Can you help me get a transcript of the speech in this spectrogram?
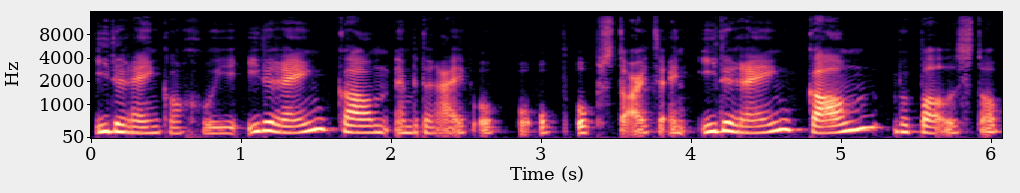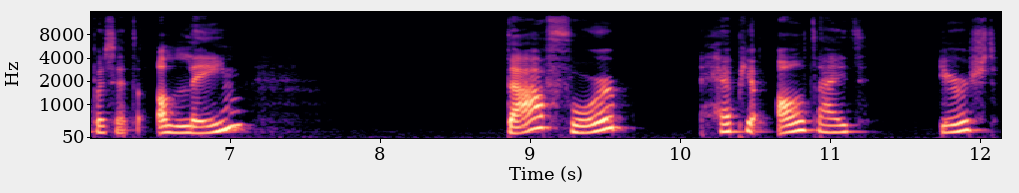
iedereen kan groeien. Iedereen kan een bedrijf op, op, opstarten. En iedereen kan bepaalde stappen zetten. Alleen daarvoor heb je altijd eerst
